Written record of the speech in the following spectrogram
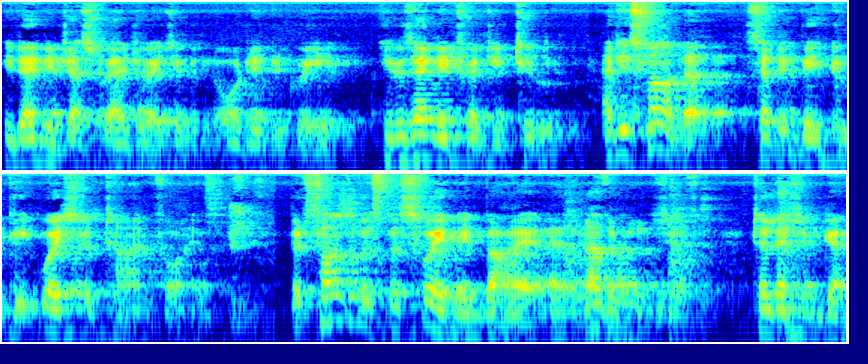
He'd only just graduated with an ordinary degree. He was only 22. And his father said it'd be a complete waste of time for him. But father was persuaded by another relative to let him go.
